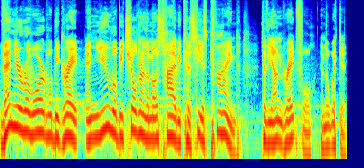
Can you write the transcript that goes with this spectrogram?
Then your reward will be great, and you will be children of the Most High because He is kind to the ungrateful and the wicked.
